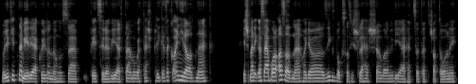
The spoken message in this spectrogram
Mondjuk itt nem írják, hogy lenne hozzá PC-re VR támogatás, pedig ezek annyira adnák. És már igazából az adná, hogy az Xboxhoz is lehessen valami VR headsetet csatolni.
